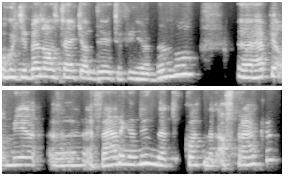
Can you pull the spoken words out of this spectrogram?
Maar goed, je bent al een tijdje aan het daten via Bumble. Uh, heb je al meer uh, ervaringen nu met, kort met afspraken?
